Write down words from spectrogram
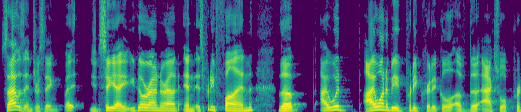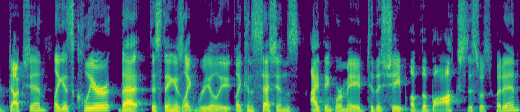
So that was interesting. But you, so yeah, you go around and around and it's pretty fun. The I would I want to be pretty critical of the actual production. Like it's clear that this thing is like really like concessions I think were made to the shape of the box this was put in.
